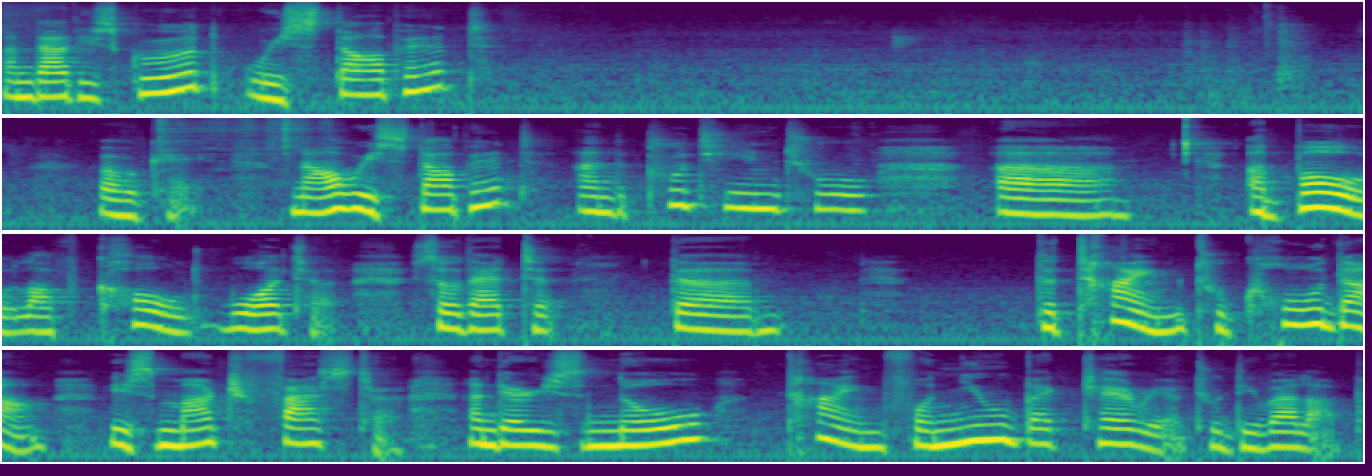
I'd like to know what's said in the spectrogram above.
and that is good. We stop it. Okay, now we stop it and put into uh, a bowl of cold water so that the the time to cool down is much faster and there is no time for new bacteria to develop.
